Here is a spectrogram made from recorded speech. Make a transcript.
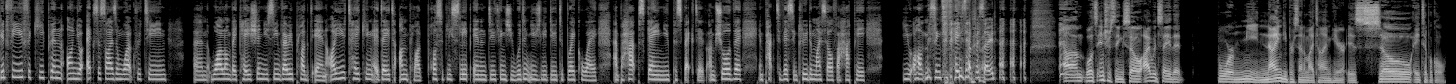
Good for you for keeping on your exercise and work routine um, while on vacation. You seem very plugged in. Are you taking a day to unplug, possibly sleep in and do things you wouldn't usually do to break away and perhaps gain new perspective? I'm sure the impactivists, including myself, are happy you aren't missing today's episode. um, well, it's interesting. So I would say that for me, 90% of my time here is so atypical.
